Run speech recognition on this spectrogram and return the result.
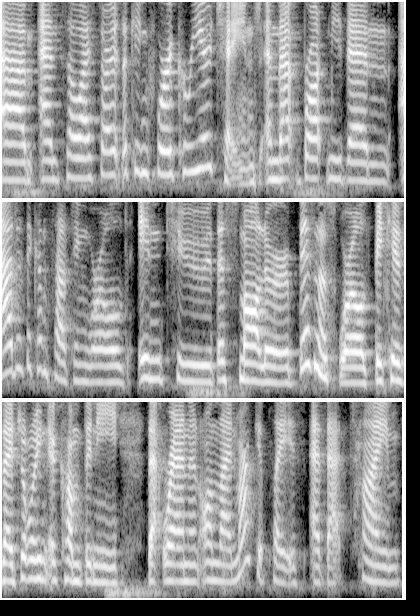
Um, and so I started looking for a career change. And that brought me then out of the consulting world into the smaller business world because I joined a company that ran an online marketplace at that time.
